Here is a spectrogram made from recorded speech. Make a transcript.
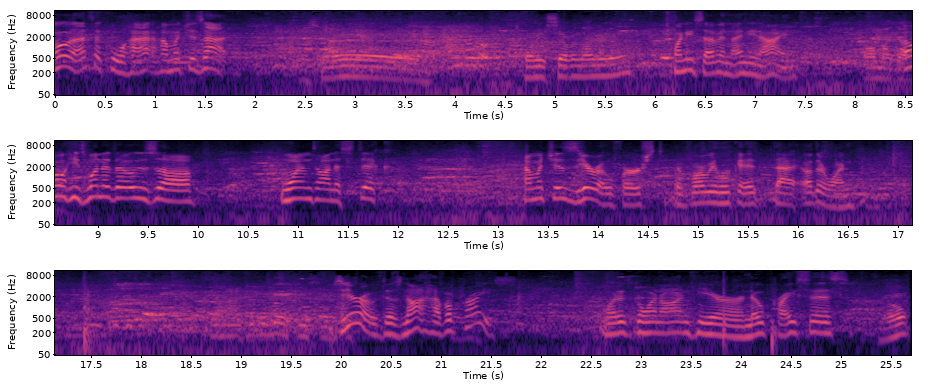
Oh, that's a cool hat. How much is that? Twenty-seven ninety-nine. Twenty-seven ninety-nine. Oh my god. Oh, he's one of those uh, ones on a stick. How much is zero first before we look at that other one? Zero does not have a price. What is going on here? No prices. Nope.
